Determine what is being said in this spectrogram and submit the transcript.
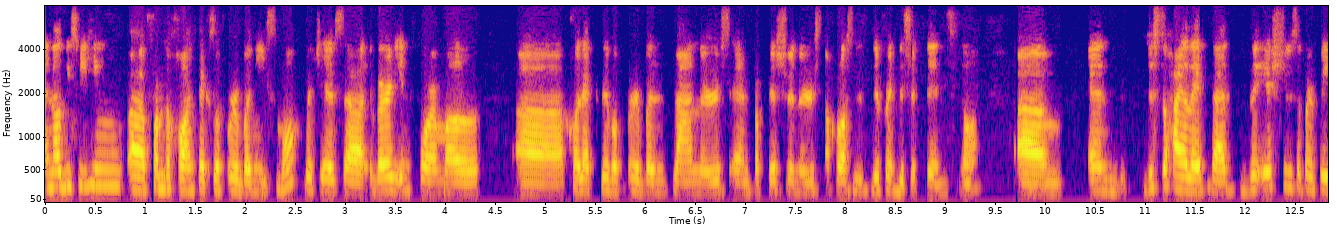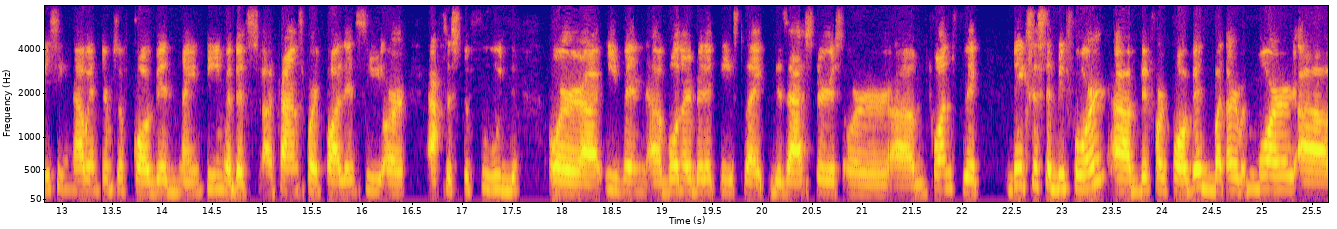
And I'll be speaking from the context of urbanismo, which is a very informal uh, collective of urban planners and practitioners across different disciplines. No? Um, and just to highlight that the issues that we're facing now in terms of COVID-19, whether it's uh, transport policy or access to food or uh, even uh, vulnerabilities like disasters or um, conflict, they existed before, uh, before COVID, but are more uh,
